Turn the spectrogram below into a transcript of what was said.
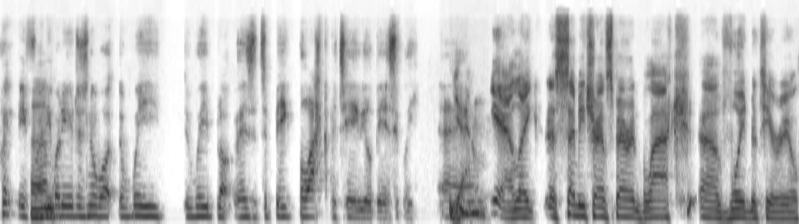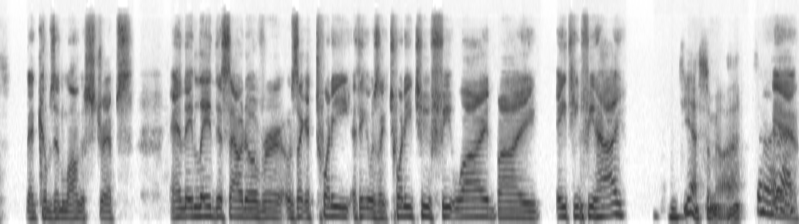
Quickly for Um, anybody who doesn't know what the weed the weed block is, it's a big black material basically. Um, Yeah. Yeah, like a semi-transparent black uh, void material that comes in long strips. And they laid this out over. It was like a twenty. I think it was like twenty-two feet wide by eighteen feet high. Yeah, something like that. Something like yeah. that.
